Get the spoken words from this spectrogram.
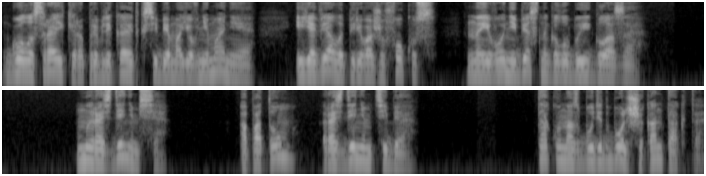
Голос Райкера привлекает к себе мое внимание, и я вяло перевожу фокус на его небесно-голубые глаза. Мы разденемся, а потом разденем тебя. Так у нас будет больше контакта.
